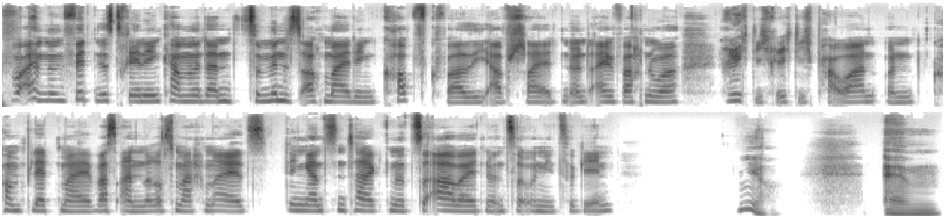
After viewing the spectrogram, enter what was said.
vor allem im Fitnesstraining kann man dann zumindest auch mal den Kopf quasi abschalten und einfach nur richtig, richtig powern und komplett mal was anderes machen, als den ganzen Tag nur zu arbeiten und zur Uni zu gehen. Ja. Ähm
